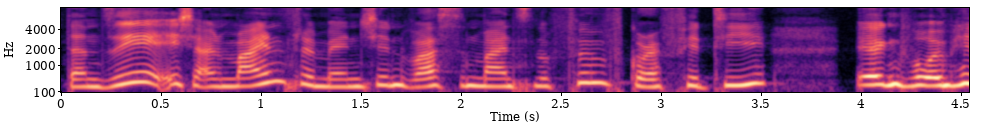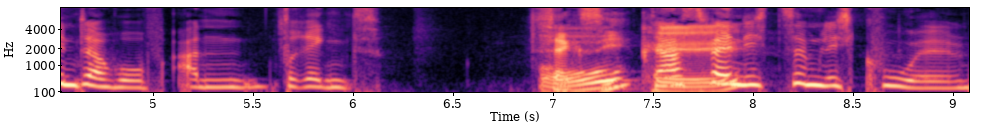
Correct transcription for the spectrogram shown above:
Dann sehe ich ein Mainzelmännchen, was ein Mainz 05 Graffiti irgendwo im Hinterhof anbringt. Sexy. Okay. Das fände ich ziemlich cool.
